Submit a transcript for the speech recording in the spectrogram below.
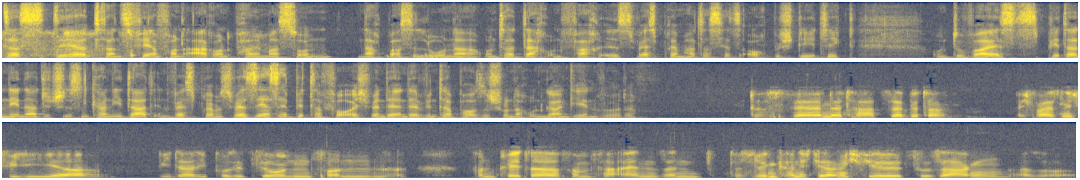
dass der Transfer von Aaron Palmerson nach Barcelona unter Dach und Fach ist. Westbrem hat das jetzt auch bestätigt. Und du weißt, Peter Nenadic ist ein Kandidat in Westbrem. Es wäre sehr, sehr bitter für euch, wenn der in der Winterpause schon nach Ungarn gehen würde. Das wäre in der Tat sehr bitter. Ich weiß nicht, wie die, äh, wie da die Positionen von, von Peter vom Verein sind. Deswegen kann ich dir da nicht viel zu sagen. Also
